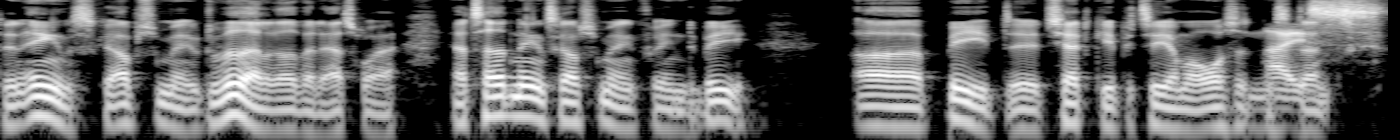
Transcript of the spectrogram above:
den engelske opsummering. Du ved allerede, hvad det er, tror jeg. Jeg har taget den engelske opsummering fra INDB og bedt uh, ChatGPT om at oversætte den til dansk. Nice.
